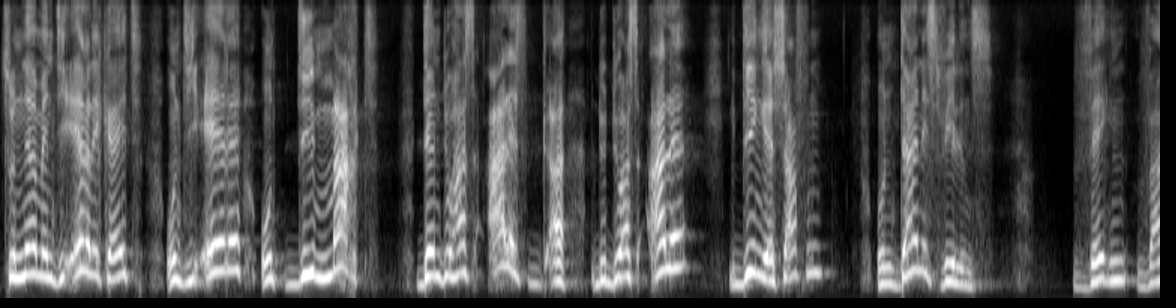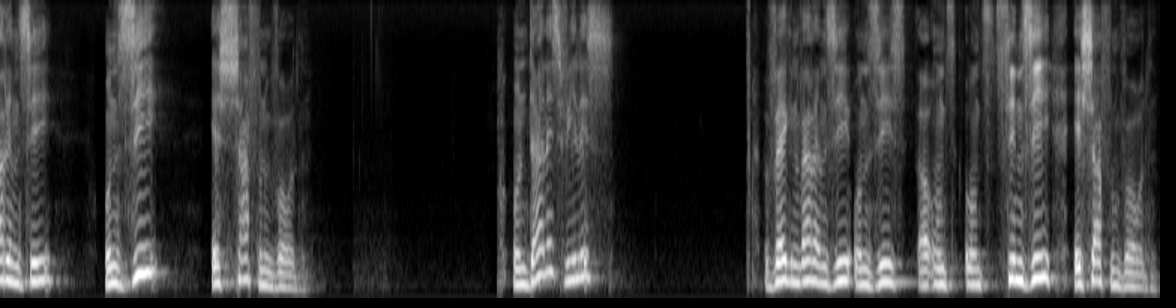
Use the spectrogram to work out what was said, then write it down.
zu nehmen die Ehrlichkeit und die Ehre und die Macht, denn du hast alles, äh, du, du hast alle Dinge erschaffen und deines Willens wegen waren sie und sie erschaffen worden. Und deines Willens wegen waren sie und, sie äh, und, und sind sie erschaffen worden.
